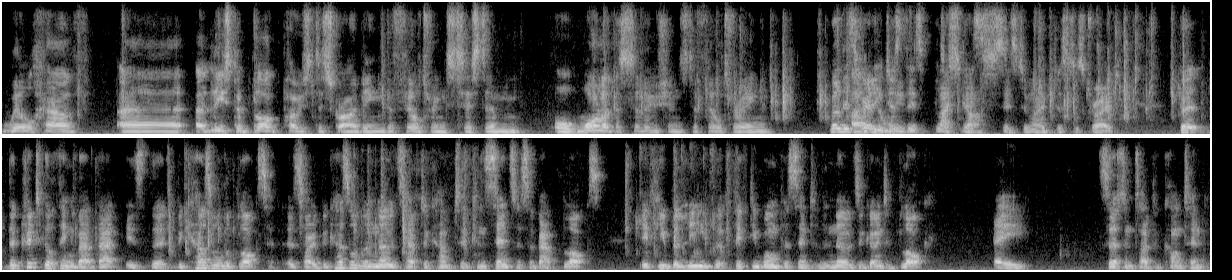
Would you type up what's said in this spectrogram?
we'll have uh, at least a blog post describing the filtering system or one of the solutions to filtering. Well, it's uh, really that just this blacklist discussed. system I've just described. But the critical thing about that is that because all the blocks, uh, sorry, because all the nodes have to come to consensus about blocks, if you believe that 51% of the nodes are going to block a certain type of content,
